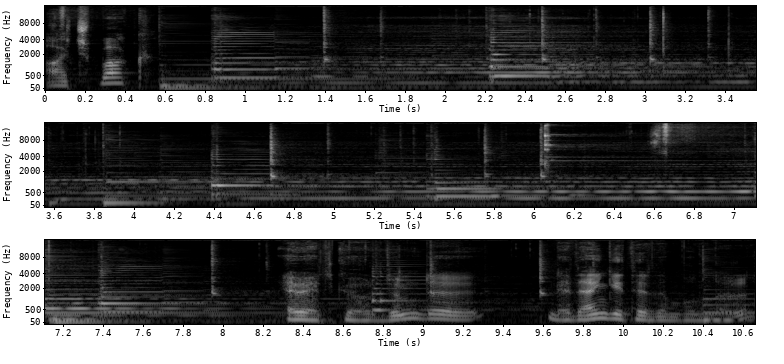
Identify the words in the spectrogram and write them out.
Aç bak. Evet gördüm de neden getirdin bunları?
